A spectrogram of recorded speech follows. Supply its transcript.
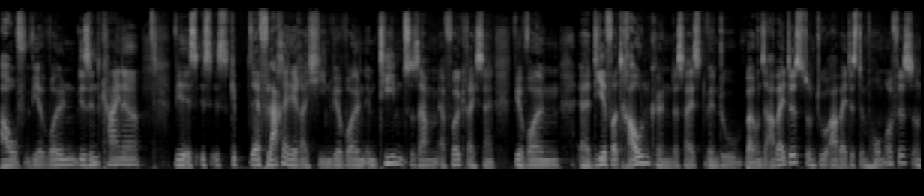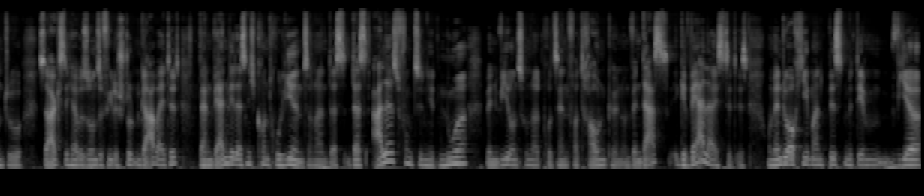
auf. Wir wollen, wir sind keine, Wir, es, es, es gibt sehr flache Hierarchien. Wir wollen im Team zusammen erfolgreich sein. Wir wollen äh, dir vertrauen können. Das heißt, wenn du bei uns arbeitest und du arbeitest im Homeoffice und du sagst, ich habe so und so viele Stunden gearbeitet, dann werden wir das nicht kontrollieren, sondern das, das alles funktioniert nur, wenn wir uns 100% vertrauen können. Und wenn das gewährleistet ist und wenn du auch jemand bist, mit dem wir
